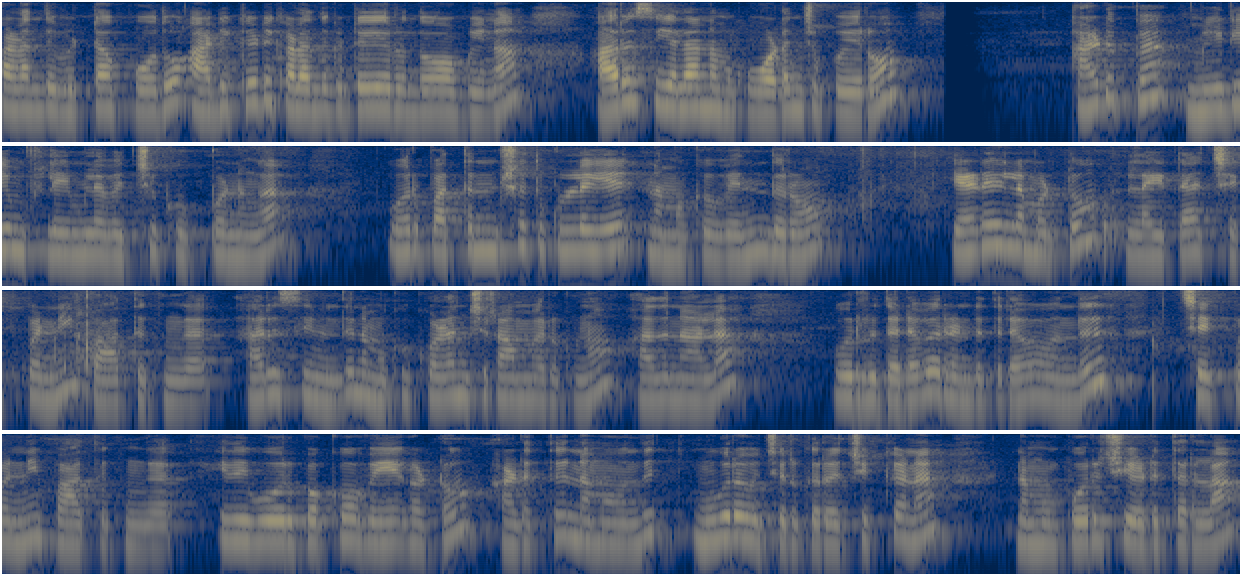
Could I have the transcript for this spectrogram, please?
கலந்து விட்டால் போதும். அடிக்கடி கலந்துக்கிட்டே இருந்தோம் அப்படின்னா அரிசியெல்லாம் நமக்கு உடஞ்சி போயிடும் அடுப்பை மீடியம் ஃப்ளேமில் வச்சு குக் பண்ணுங்கள் ஒரு பத்து நிமிஷத்துக்குள்ளேயே நமக்கு வெந்துடும் இடையில மட்டும் லைட்டாக செக் பண்ணி பார்த்துக்குங்க. அரிசி வந்து நமக்கு குழஞ்சிராமல் இருக்கணும். அதனால் ஒரு தடவை ரெண்டு தடவை வந்து செக் பண்ணி பார்த்துக்குங்க. இது ஒரு பக்கம் வேகட்டும். அடுத்து நம்ம வந்து ஊற வச்சுருக்கிற சிக்கனை நம்ம பொறிச்சு எடுத்துடலாம்.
